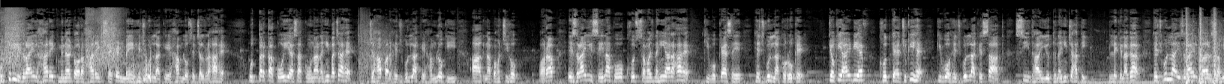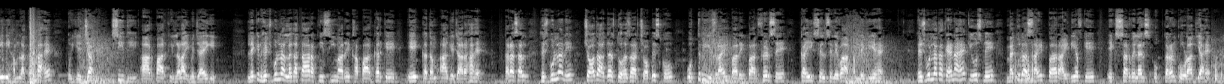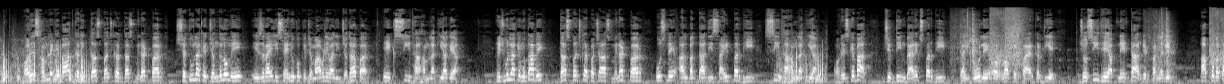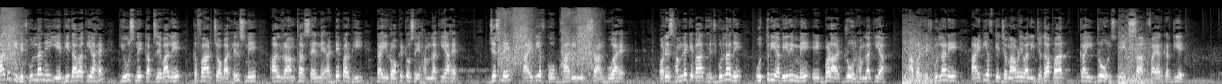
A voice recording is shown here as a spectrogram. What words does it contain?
उत्तरी इसराइल हर एक मिनट और हर एक सेकंड में हिजबुल्ला के हमलों से जल रहा है। उत्तर का कोई ऐसा कोना नहीं बचा है, जहाँ पर हिजबुल्ला के हमलों की आग न पहुँची हो। और अब इजरायली सेना को खुद समझ नहीं आ रहा है कि वो कैसे हिजबुल्ला को रोके। क्योंकि आईडीएफ खुद कह चुकी है कि वो हिजबुल्ला के साथ सीधा युद्ध नहीं चाहती। लेकिन अगर हिजबुल्ला इसराइल पर जमीनी हमला करता है तो ये जंग सीधी आर पार की लड़ाई में जाएगी। लेकिन हिजबुल्ला लगातार अपनी सीमा रेखा पार करके एक कदम आगे जा रहा है। दरअसल, हिजबुल्ला ने 14 अगस्त 2024 को उत्तरी इसराइल पर एक बार फिर से कई सिलसिलेवार हमले किए हैं। हिजबुल्ला का कहना है कि उसने मैतुला साइट पर आईडीएफ के एक सर्वेलेंस उपकरण को उड़ा दिया है और इस हमले के बाद करीब दस बजकर दस मिनट पर शतुला के जंगलों में इजरायली सैनिकों के जमावड़े वाली जगह पर एक सीधा हमला किया गया। हिजबुल्ला के मुताबिक दस बजकर पचास मिनट पर उसने अल बगदादी साइट पर भी सीधा हमला किया और इसके बाद जिब्दीन बैरिक्स पर भी कई गोले और रॉकेट फायर कर दिए, जो सीधे अपने टारगेट पर लगे। आपको बता दें कि हिजबुल्ला ने यह भी दावा किया है कि उसने कब्जे वाले कफार चौबा हिल्स में अल रामथा सैन्य अड्डे पर भी कई रॉकेटों से हमला किया है, जिसमें आईडीएफ को भारी नुकसान हुआ है। और इस हमले के बाद हिजबुल्ला ने उत्तरी अबीरिम में एक बड़ा ड्रोन हमला किया। यहाँ पर हिजबुल्ला ने आईडीएफ के जमावड़े वाली जगह पर कई ड्रोन्स एक साथ फायर कर दिए।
